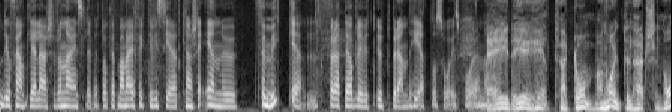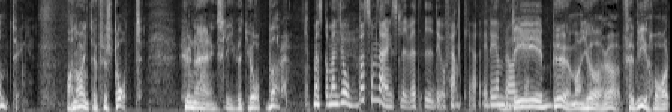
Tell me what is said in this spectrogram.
det offentliga lär sig från näringslivet och att man har effektiviserat kanske ännu för mycket för att det har blivit utbrändhet och så i spåren? Nej, det är helt tvärtom. Man har inte lärt sig någonting. Man har inte förstått hur näringslivet jobbar. Men ska man jobba som näringslivet i det offentliga? Är det en bra det idé? Det behöver man göra för vi har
